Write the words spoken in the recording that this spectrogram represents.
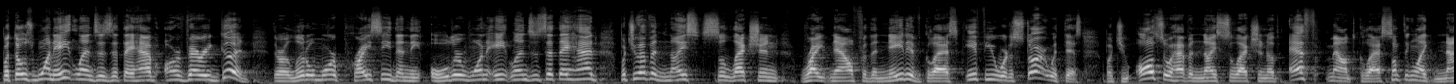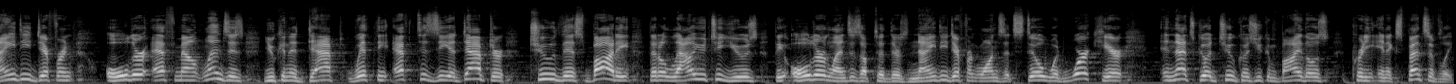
but those 1.8 lenses that they have are very good. They're a little more pricey than the older 1.8 lenses that they had, but you have a nice selection right now for the native glass if you were to start with this. But you also have a nice selection of F-mount glass, something like 90 different older F-mount lenses, you can adapt with the F to Z adapter to this body that allow you to use the older lenses up to, there's 90 different ones that still would work here. And that's good too because you can buy those pretty inexpensively.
